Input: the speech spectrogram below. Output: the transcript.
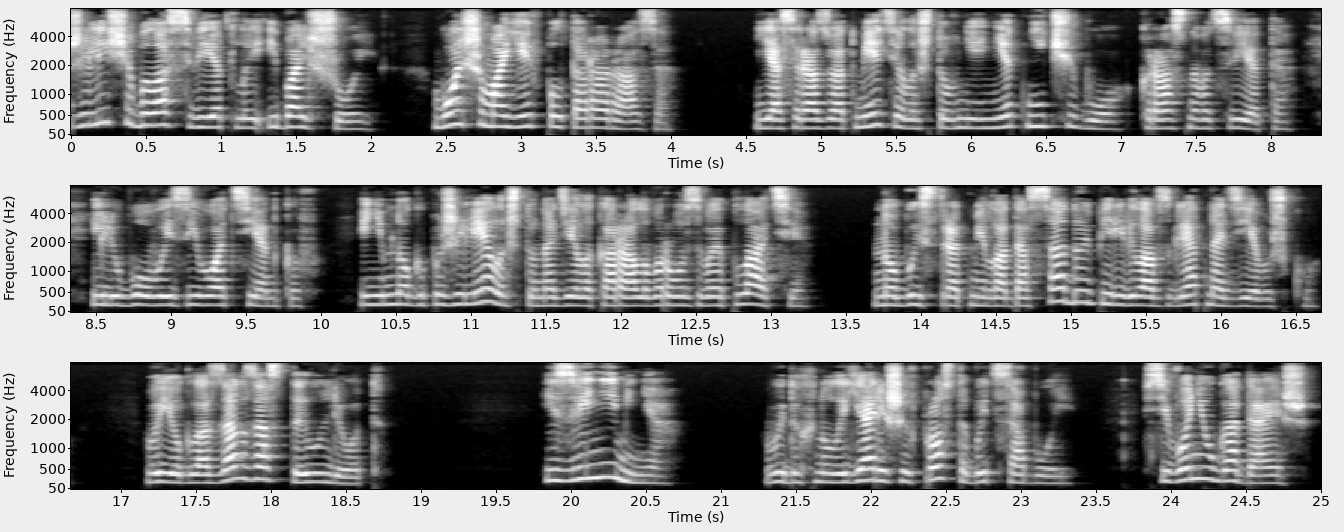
жилище была светлой и большой, больше моей в полтора раза. Я сразу отметила, что в ней нет ничего красного цвета и любого из его оттенков, и немного пожалела, что надела кораллово-розовое платье, но быстро отмела досаду и перевела взгляд на девушку. В ее глазах застыл лед. «Извини меня», – выдохнула я, решив просто быть собой. «Всего не угадаешь.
